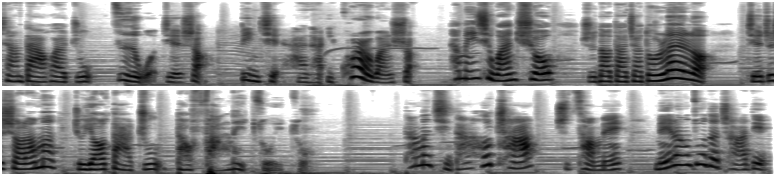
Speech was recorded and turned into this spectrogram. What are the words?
向大坏猪自我介绍，并且和他一块儿玩耍。他们一起玩球，直到大家都累了。接着，小狼们就邀大猪到房里坐一坐。他们请他喝茶，吃草莓、梅狼做的茶点，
